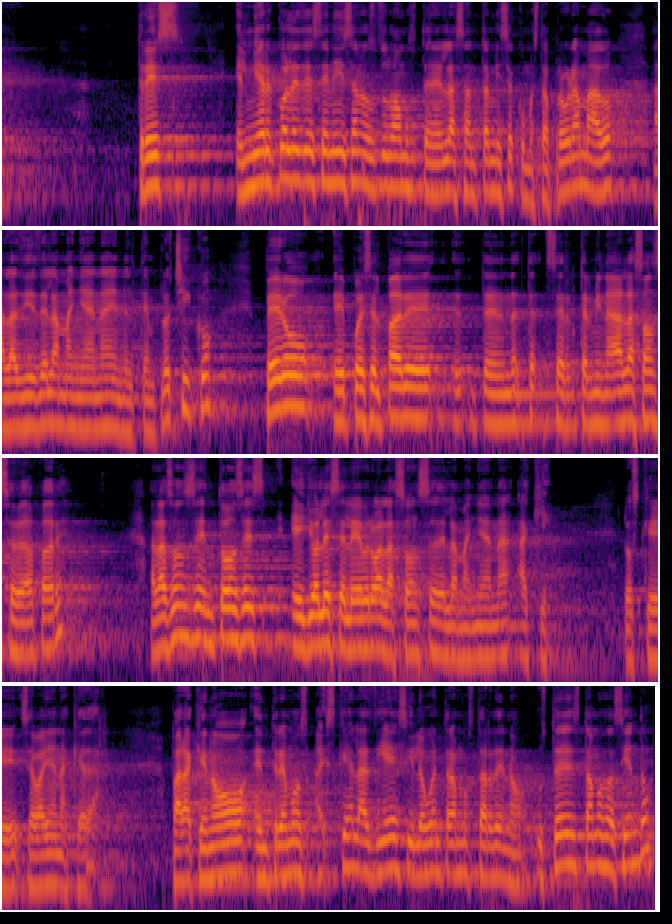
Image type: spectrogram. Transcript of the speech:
Tres, el miércoles de ceniza nosotros vamos a tener la Santa Misa como está programado a las 10 de la mañana en el Templo Chico, pero eh, pues el Padre eh, terminará a las 11, ¿verdad Padre? A las 11 entonces eh, yo les celebro a las 11 de la mañana aquí, los que se vayan a quedar. Para que no entremos, es que a las 10 y luego entramos tarde, no. Ustedes estamos haciendo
